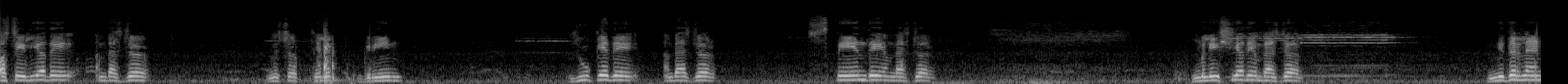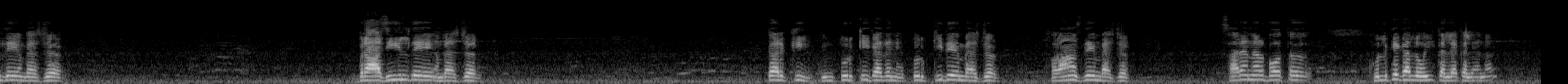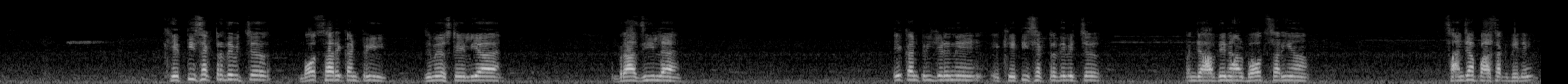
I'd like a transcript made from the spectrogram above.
Australia ਦੇ ambassador mister Philip Green UK ਦੇ ambassador Spain ਦੇ ਐਮਬੈਸਡਰ ਮਲੇਸ਼ੀਆ ਦੇ ਐਮਬੈਸਡਰ ਨੀਦਰਲੈਂਡ ਦੇ ਐਮਬੈਸਡਰ ਬ੍ਰਾਜ਼ੀਲ ਦੇ ਐਮਬੈਸਡਰ ਟਰਕੀ ਜਿਹਨੂੰ ਤੁਰਕੀ ਕਹਿੰਦੇ ਨੇ ਤੁਰਕੀ ਦੇ ਐਮਬੈਸਡਰ ਫਰਾਂਸ ਦੇ ਐਮਬੈਸਡਰ ਸਾਰਿਆਂ ਨਾਲ ਬਹੁਤ ਖੁੱਲ ਕੇ ਗੱਲ ਹੋਈ ਕੱਲਿਆਂ ਕੱਲਿਆਂ ਨਾਲ। ਖੇਤੀ ਸੈਕਟਰ ਦੇ ਵਿੱਚ ਬਹੁਤ ਸਾਰੇ ਕੰਟਰੀ ਜਿਵੇਂ ਆਸਟ੍ਰੇਲੀਆ ਹੈ, ਬ੍ਰਾਜ਼ੀਲ ਹੈ, ਇਹ ਕੰਟਰੀ ਜਿਹੜੇ ਨੇ, ਇਹ ਖੇਤੀ ਸੈਕਟਰ ਦੇ ਵਿੱਚ ਪੰਜਾਬ ਦੇ ਨਾਲ ਬਹੁਤ ਸਾਰੀਆਂ ਸਾਂਝਾਂ ਪਾ ਸਕਦੇ ਨੇ।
